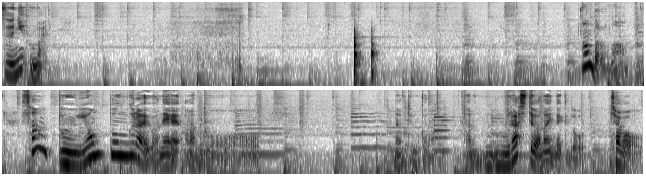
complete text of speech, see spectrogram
通にうまい。なんだろうな。3分4分ぐらいはねあの何て言うのかな。あの蒸らしてはないんだけど茶葉を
